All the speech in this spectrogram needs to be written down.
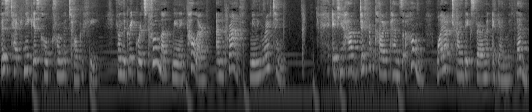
This technique is called chromatography, from the Greek words chroma meaning colour and graph meaning writing. If you have different coloured pens at home, why not try the experiment again with them?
